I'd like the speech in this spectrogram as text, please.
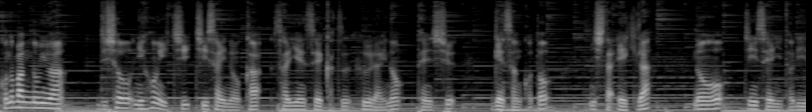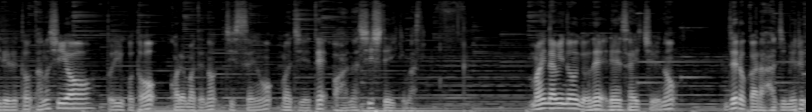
この番組は自称日本一小さい農家菜園生活風来の店主源さんこと西田英樹が脳を人生に取り入れると楽しいよということをこれまでの実践を交えてお話ししていきます。マイナビ農業で連載中のゼロから始める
